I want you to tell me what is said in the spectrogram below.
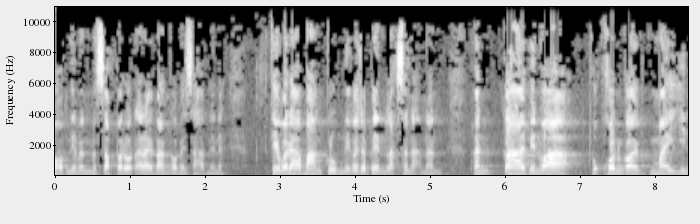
อบเนี่ยมันมันสับประรดอะไรบ้างก็ไม่ทราบเนี่ยนะเทวดาบางกลุ่มนี่ก็จะเป็นลักษณะนั้นพันกลายเป็นว่าทุกคนก็ไม่ยิน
